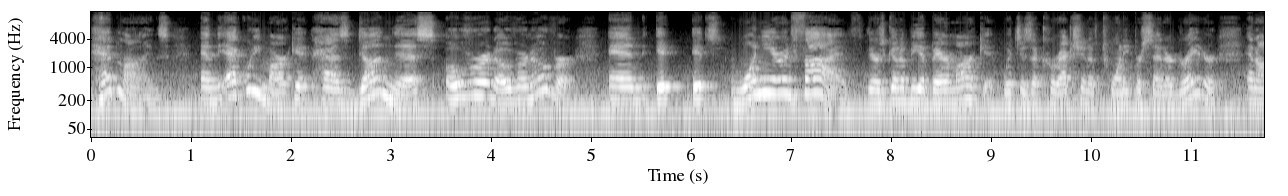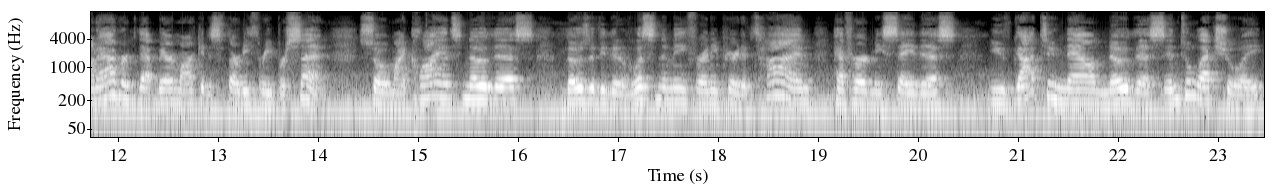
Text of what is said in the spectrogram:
headlines. And the equity market has done this over and over and over. And it, it's one year in five, there's going to be a bear market, which is a correction of 20% or greater. And on average, that bear market is 33%. So my clients know this. Those of you that have listened to me for any period of time have heard me say this. You've got to now know this intellectually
